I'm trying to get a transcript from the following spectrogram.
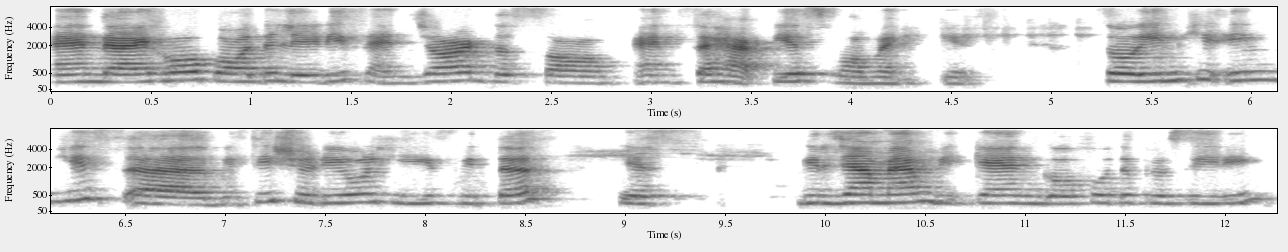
And I hope all the ladies enjoyed the song and it's the happiest moment. Yes. So in his, in his uh, busy schedule, he is with us. Yes. Girija ma'am, we can go for the proceedings.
